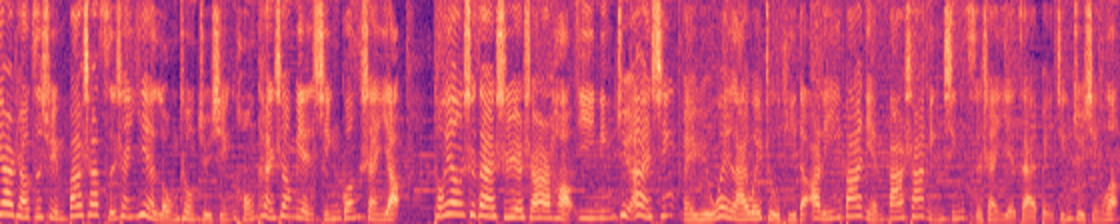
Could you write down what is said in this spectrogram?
第二条资讯：芭莎慈善夜隆重举行，红毯上面星光闪耀。同样是在十月十二号，以凝聚爱心、美育未来为主题的二零一八年芭莎明星慈善夜在北京举行了。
